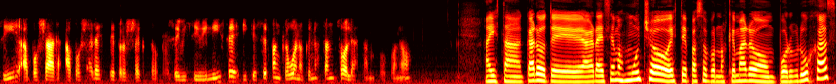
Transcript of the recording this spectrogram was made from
sí, apoyar, apoyar este proyecto, que se visibilice y que sepan que bueno, que no están solas tampoco, ¿no? Ahí está, Caro, te agradecemos mucho este paso por Nos Quemaron por Brujas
